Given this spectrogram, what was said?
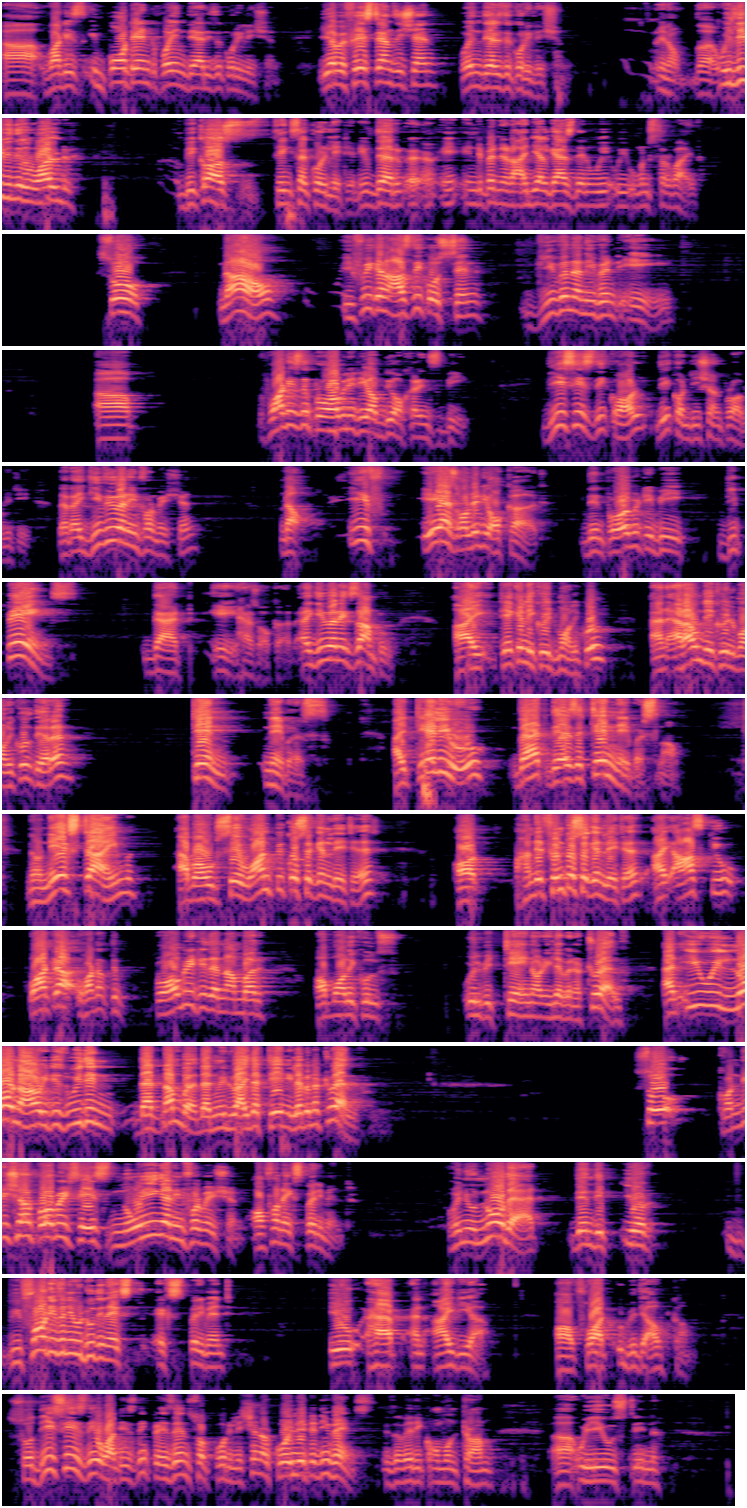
uh, what is important when there is a correlation. You have a phase transition when there is a correlation. You know, the, we live in this world because things are correlated. If they are uh, independent ideal gas, then we, we won't survive. So, now if we can ask the question, given an event A, uh, what is the probability of the occurrence B? This is the called the conditional probability that I give you an information. Now, if A has already occurred, then probability B depends that A has occurred. I give you an example. I take a liquid molecule and around the liquid molecule there are 10 neighbors. I tell you that there is a 10 neighbors now. Now next time about say 1 picosecond later or 100 femtosecond later I ask you what are what are the probability the number of molecules will be 10 or 11 or 12 and you will know now it is within that number that will be either 10, 11 or 12. So conditional probability says knowing an information of an experiment when you know that then the your before even you do the next experiment you have an idea of what would be the outcome. So this is the what is the presence of correlation or correlated events is a very common term uh, we used in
